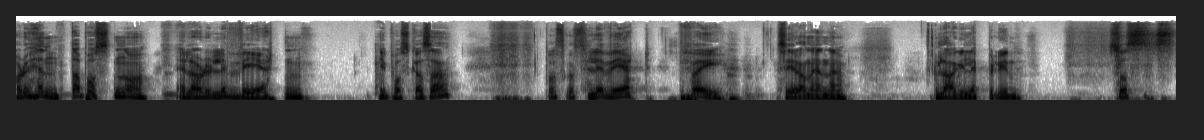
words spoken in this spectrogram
har du henta posten nå, eller har du levert den i postkassa? postkassa. Levert, pøy, sier han ene. Lager leppelyd. Så s-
